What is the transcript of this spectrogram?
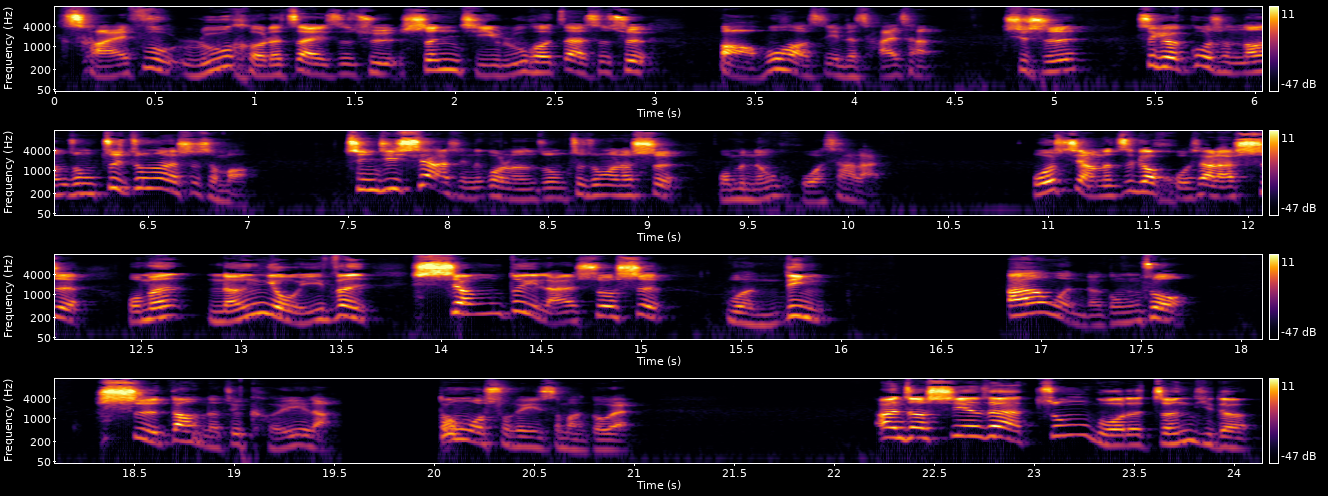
财富如何的再一次去升级，如何再次去保护好自己的财产。其实这个过程当中最重要的是什么？经济下行的过程当中，最重要的是我们能活下来。我想的这个活下来，是我们能有一份相对来说是稳定、安稳的工作，适当的就可以了。懂我说的意思吗？各位，按照现在中国的整体的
